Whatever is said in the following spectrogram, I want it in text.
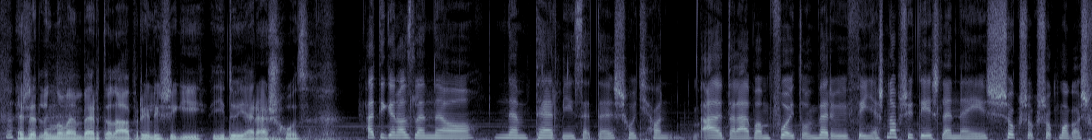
esetleg novembertől áprilisigi időjáráshoz. Hát igen, az lenne a nem természetes, hogyha általában folyton verőfényes napsütés lenne, és sok-sok-sok magas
